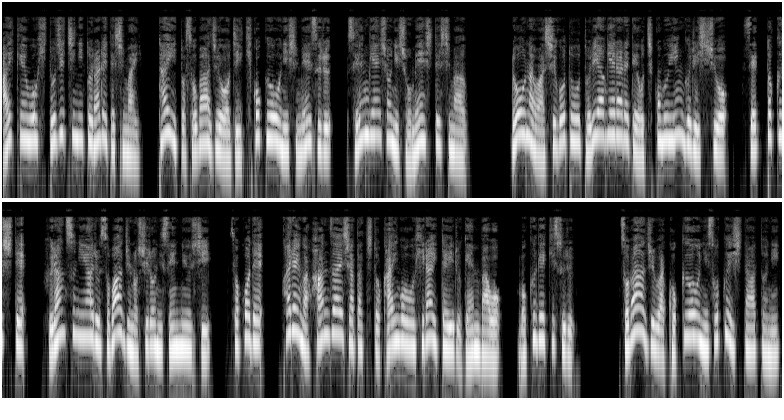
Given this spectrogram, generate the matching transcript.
愛犬を人質に取られてしまい、退位とソバージュを次期国王に指名する宣言書に署名してしまう。ローナは仕事を取り上げられて落ち込むイングリッシュを説得して、フランスにあるソバージュの城に潜入し、そこで彼が犯罪者たちと会合を開いている現場を目撃する。ソバージュは国王に即位した後に、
